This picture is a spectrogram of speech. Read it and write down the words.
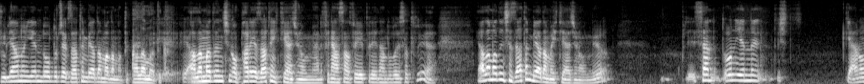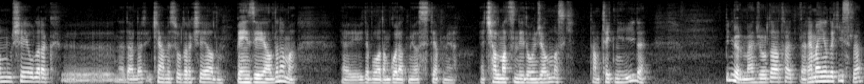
Giuliano'nun yerini dolduracak zaten bir adam alamadık. Alamadık. E, alamadığın için o paraya zaten ihtiyacın olmuyor. Yani finansal fair play'den dolayı satılıyor ya. E, alamadığın için zaten bir adama ihtiyacın olmuyor. E, sen onun yerine işte yani onun şey olarak e, ne derler ikamesi olarak şey aldın. Benzeyi aldın ama yani iyi de bu adam gol atmıyor, asist yapmıyor. Ya çalmatsın diye de oyuncu alınmaz ki. Tam tekniği iyi de. Bilmiyorum bence orada hata ettiler. Hemen yanındaki Isla.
